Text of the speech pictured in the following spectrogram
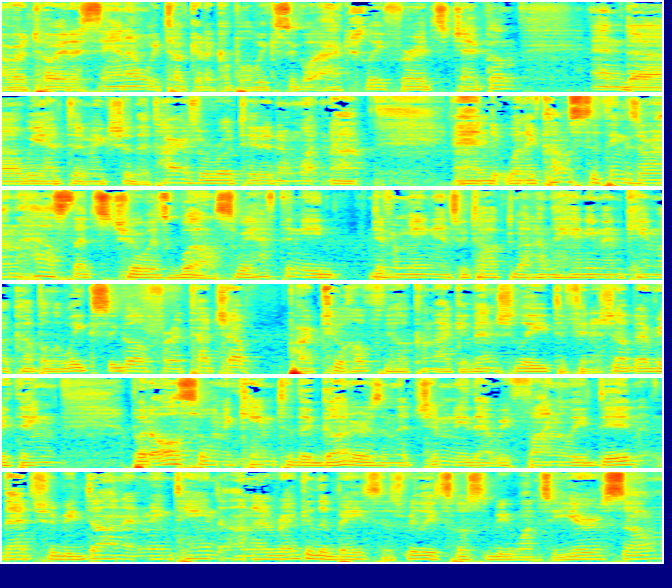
our Toyota Sienna. We took it a couple of weeks ago, actually, for its checkup. And uh, we had to make sure the tires were rotated and whatnot. And when it comes to things around the house, that's true as well. So we have to need different maintenance. We talked about how the handyman came a couple of weeks ago for a touch up. Part two, hopefully he'll come back eventually to finish up everything. But also when it came to the gutters and the chimney that we finally did, that should be done and maintained on a regular basis. Really, it's supposed to be once a year or so.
